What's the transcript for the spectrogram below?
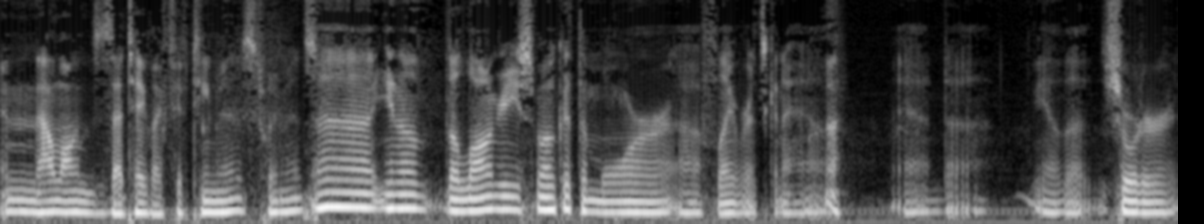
And how long does that take? Like 15 minutes, 20 minutes? Uh, you know, the longer you smoke it, the more uh, flavor it's going to have, Huh. and uh, you know, the shorter,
